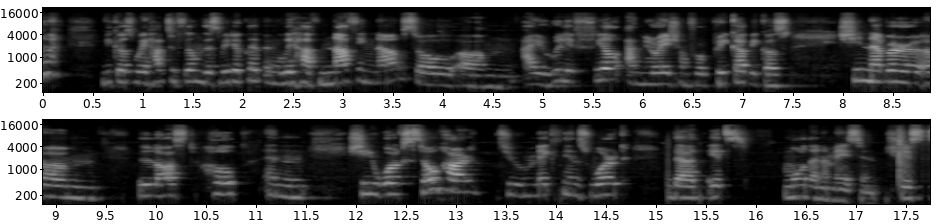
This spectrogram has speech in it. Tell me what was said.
because we have to film this video clip and we have nothing now. So um, I really feel admiration for Prika because she never um, lost hope and she works so hard to make things work that it's more than amazing. She's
